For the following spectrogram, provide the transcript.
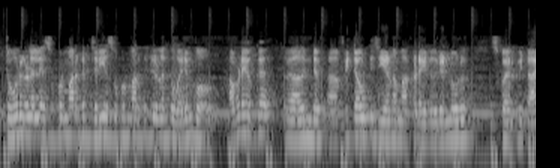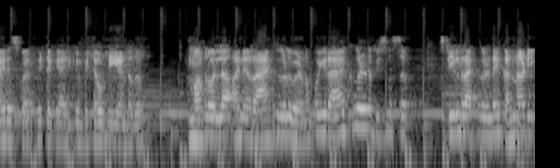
സ്റ്റോറുകളല്ലേ സൂപ്പർ മാർക്കറ്റ് ചെറിയ സൂപ്പർ മാർക്കറ്റുകളൊക്കെ വരുമ്പോൾ അവിടെയൊക്കെ അതിന്റെ ഫിറ്റ് ഔട്ട് ചെയ്യണം ആ കടയിൽ. ഒരു എണ്ണൂറ് സ്ക്വയർ ഫീറ്റ് ആയിരം സ്ക്വയർ ഫീറ്റ് ഒക്കെ ആയിരിക്കും ഫിറ്റ് ഔട്ട് ചെയ്യേണ്ടത്. മാത്രമല്ല അതിന് റാക്കുകൾ വേണം. അപ്പോൾ ഈ റാക്കുകളുടെ ബിസിനസ് സ്റ്റീൽ റാക്കുകളുടെയും കണ്ണാടി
